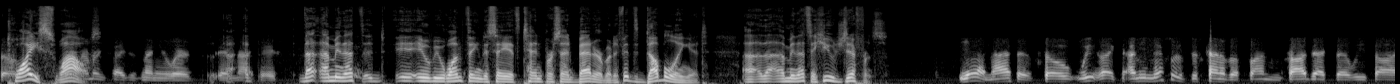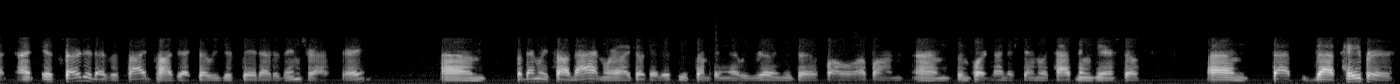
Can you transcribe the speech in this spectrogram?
So twice, wow! Remembering twice as many words in uh, that case. That I mean, that's it, it, would be one thing to say it's ten percent better, but if it's doubling it, uh, that, I mean, that's a huge difference. Yeah, massive. So we like, I mean, this was just kind of a fun project that we thought. Uh, it started as a side project that we just did out of interest, right? Um, but then we saw that and we're like, okay, this is something that we really need to follow up on. Um, it's important to understand what's happening here. So um, that that paper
